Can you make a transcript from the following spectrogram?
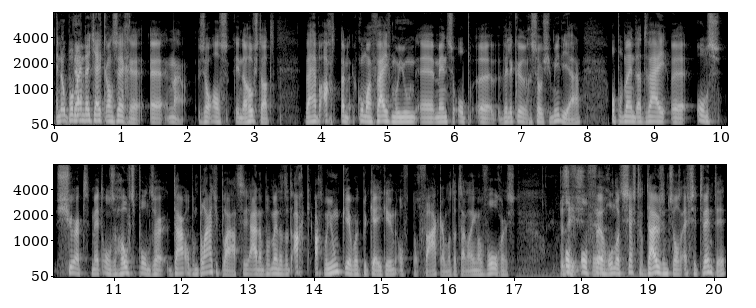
En op het moment Ja. dat jij kan zeggen, eh, nou, zoals in de hoofdstad, wij hebben 8,5 miljoen eh, mensen op eh, willekeurige social media. Op het moment dat wij ons shirt met onze hoofdsponsor daar op een plaatje plaatsen, ja, en op het moment dat het 8, 8 miljoen keer wordt bekeken, of nog vaker, want dat zijn alleen maar volgers, Precies. of, of ja. eh, 160.000 zoals FC Twente.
